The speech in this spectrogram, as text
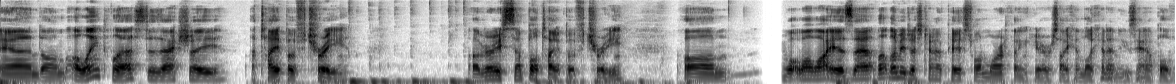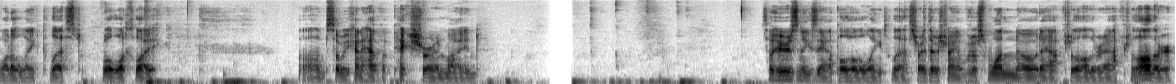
And um, a linked list is actually a type of tree, a very simple type of tree. Um, well, why is that? Let, let me just kind of paste one more thing here so I can look at an example of what a linked list will look like. Um, so we kind of have a picture in mind. So here's an example of a linked list, right? There's kind of just one node after the other after the other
